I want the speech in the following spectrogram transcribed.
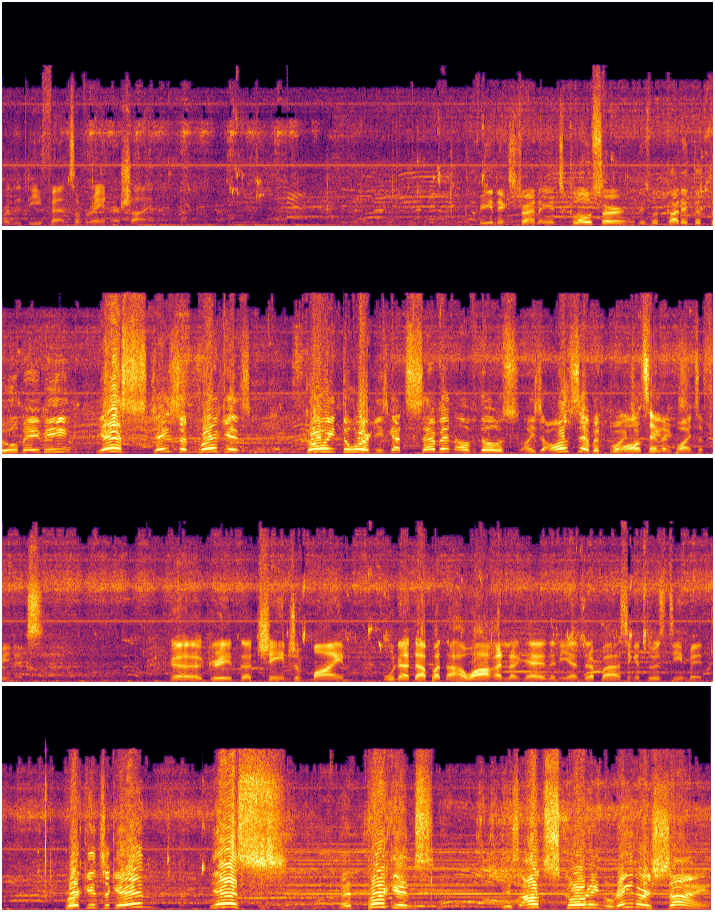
for the defense of Rain or Shine. Phoenix trying to inch closer. This would cut it to two, maybe. Yes, Jason Perkins going to work. He's got seven of those. Oh, he's all seven points. All of seven Phoenix. points of Phoenix. Great uh, change of mind. Una, dapat nahawakan lang niya, eh, then he ended up passing it to his teammate. Perkins again. Yes, and Perkins is outscoring Rain or Shine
